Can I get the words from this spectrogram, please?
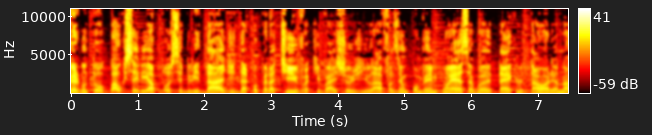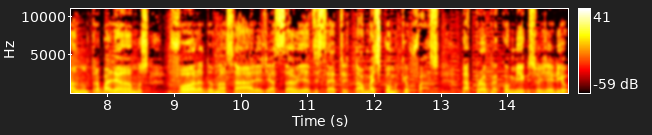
perguntou qual que seria a possibilidade da cooperativa que vai surgir lá fazer um convênio com essa técnica e tal. Olha, nós não trabalhamos fora da nossa área de ação e etc e tal, mas como que eu faço? A própria comigo sugeriu.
